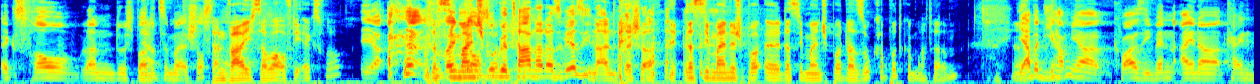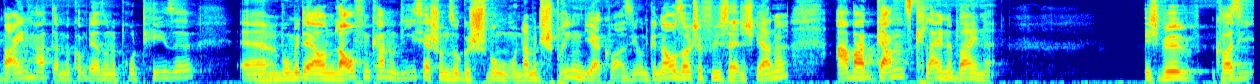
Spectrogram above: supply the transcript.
Ex-Frau dann durchs Badezimmer erschossen Dann hat. war ich sauer auf die Ex-Frau, Ja, Dass weil sie auch so getan hat, als wäre sie ein Einbrecher. dass sie meine Sport, äh, dass sie meinen Sportler so kaputt gemacht haben. Ja. aber die haben ja quasi, wenn einer kein Bein hat, dann bekommt er so eine Prothese, ähm, womit er auch laufen kann und die ist ja schon so geschwungen und damit springen die ja quasi. Und genau solche Füße hätte ich gerne, aber ganz kleine Beine. Ich will quasi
